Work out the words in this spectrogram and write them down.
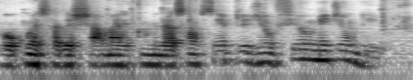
Vou começar a deixar uma recomendação sempre de um filme e de um livro.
